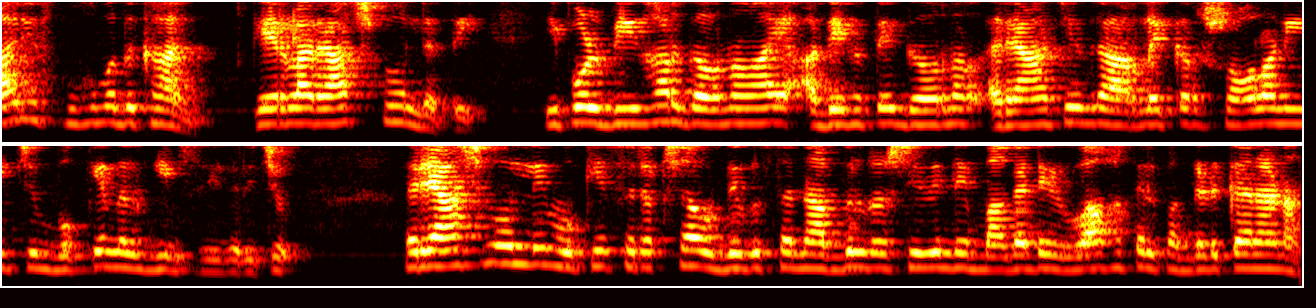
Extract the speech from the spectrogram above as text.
ആരിഫ് മുഹമ്മദ് ഖാൻ കേരള രാജ്ഭവനിലെത്തി. ഇപ്പോൾ ബീഹാർ ഗവർണറായ അദ്ദേഹത്തെ ഗവർണർ രാജേന്ദ്ര ആർലേക്കർ ഷോൾ അണിയിച്ചും ബൊക്കെ നൽകിയും സ്വീകരിച്ചു. രാജ്ഭവനിലെ മുഖ്യ സുരക്ഷാ ഉദ്യോഗസ്ഥൻ അബ്ദുൾ റഷീദിന്റെ മകന്റെ വിവാഹത്തിൽ പങ്കെടുക്കാനാണ്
